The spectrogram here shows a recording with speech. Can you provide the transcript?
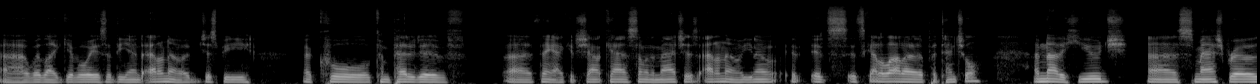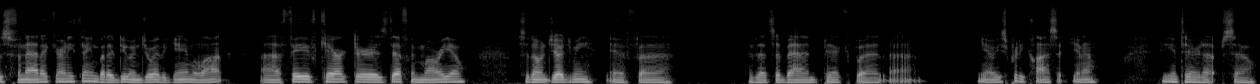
uh, with like giveaways at the end. I don't know. It'd just be a cool competitive uh, thing. I could shoutcast some of the matches. I don't know. You know, it, it's it's got a lot of potential. I'm not a huge uh, Smash Bros. fanatic or anything, but I do enjoy the game a lot. Uh, fave character is definitely Mario, so don't judge me if uh, if that's a bad pick. But uh, you know, he's pretty classic. You know, he can tear it up. So,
